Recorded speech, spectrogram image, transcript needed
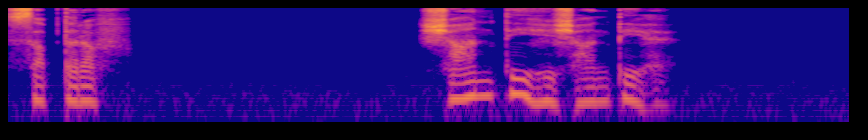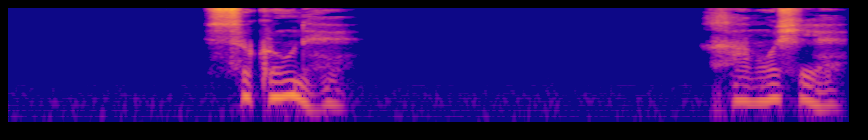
सब तरफ़ शांति ही शांति है। सुकून है। खामोशी है।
